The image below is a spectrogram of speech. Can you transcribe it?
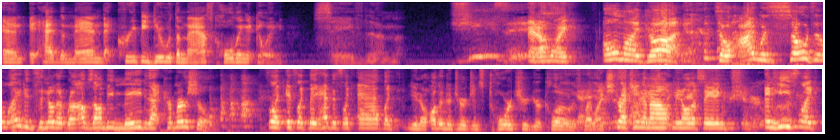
And it had the man, that creepy dude with the mask, holding it going, Save them. Jesus. And I'm like, oh my god. so I was so delighted to know that Rob Zombie made that commercial. It's like it's like they had this like ad like you know other detergents torture your clothes Yeah, by like stretching them out, like, you know, the fading, and he's like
